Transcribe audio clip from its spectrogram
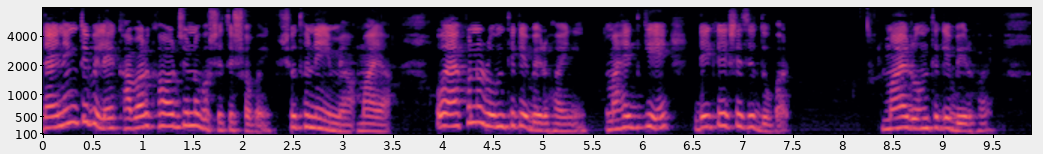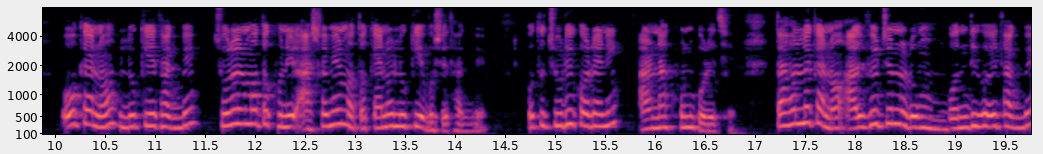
ডাইনিং টেবিলে খাবার খাওয়ার জন্য বসেছে সবাই। শুধু নেই মায়া। ও এখনও রুম থেকে বের হয়নি। মাহিদ গিয়ে ডেকে এসেছে দুবার। মায়ের রুম থেকে বের হয়। ও কেন লুকিয়ে থাকবে? চোরের মতো খুনির আসামির মতো কেন লুকিয়ে বসে থাকবে? ও তো চুরি করেনি আর না খুন করেছে। তাহলে কেন আলভির জন্য রুম বন্দি হয়ে থাকবে?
